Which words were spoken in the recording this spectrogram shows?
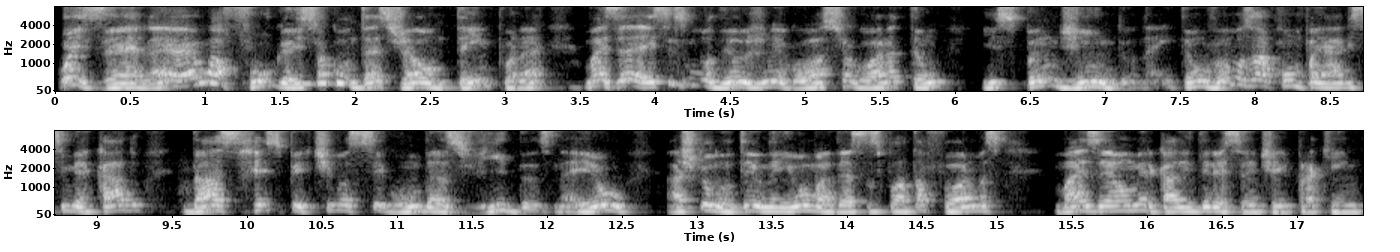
Pois é, né? É uma fuga, isso acontece já há um tempo, né? Mas é, esses modelos de negócio agora estão expandindo, né? Então vamos acompanhar esse mercado das respectivas segundas vidas, né? Eu acho que eu não tenho nenhuma dessas plataformas, mas é um mercado interessante aí para quem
